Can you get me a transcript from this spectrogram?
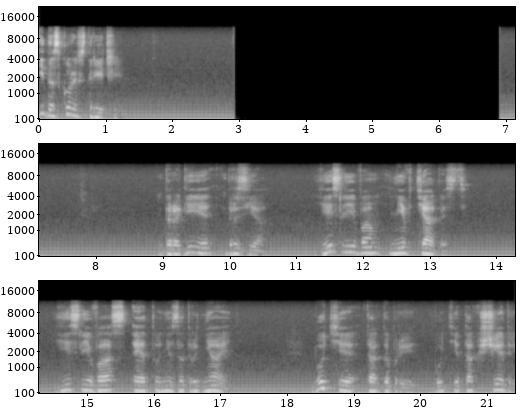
и до скорой встречи! Дорогие друзья, если вам не в тягость, если вас это не затрудняет, будьте так добры, будьте так щедры,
